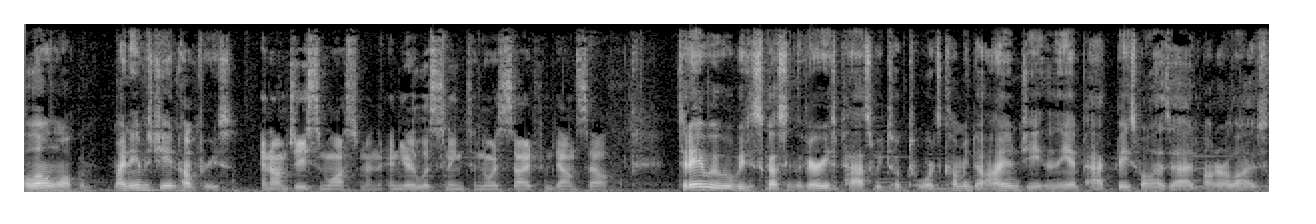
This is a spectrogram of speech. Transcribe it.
Hello and welcome. My name is Jaden Humphreys. And I'm Jason Wasserman, and you're listening to Northside from Down South. Today we will be discussing the various paths we took towards coming to IMG and the impact baseball has had on our lives.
